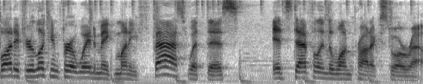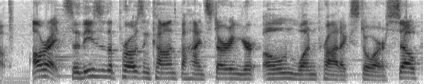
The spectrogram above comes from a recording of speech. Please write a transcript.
But if you're looking for a way to make money fast with this, it's definitely the one product store route. Alright, so these are the pros and cons behind starting your own one product store. So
